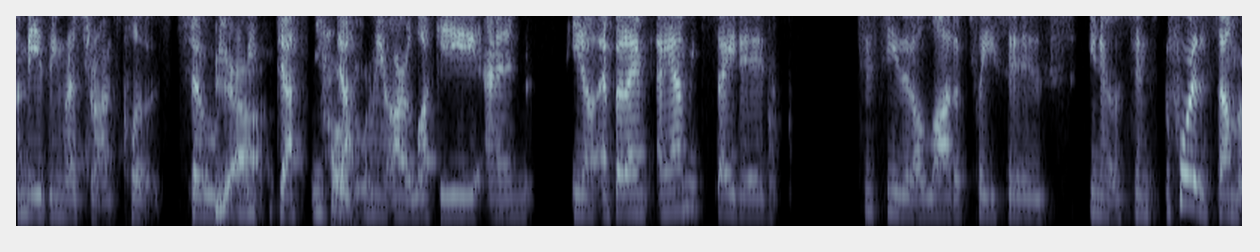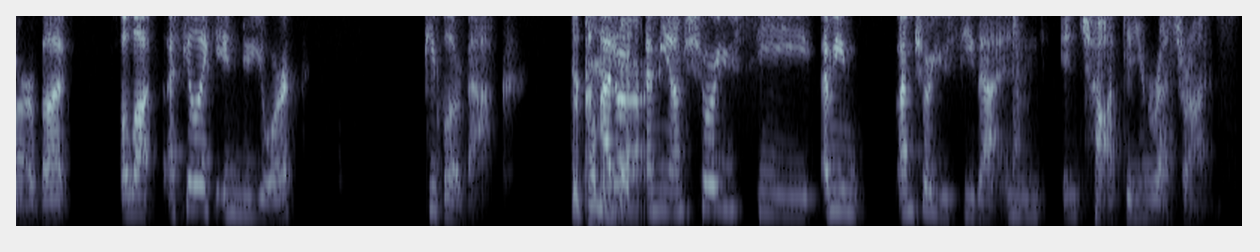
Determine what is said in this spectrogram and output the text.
amazing restaurants closed. So yeah, we, def- totally. definitely are lucky. And, you know, but I'm, I am excited to see that a lot of places, you know, since before the summer, but a lot, I feel like in New York, people are back. They're coming I don't, back. I mean, I'm sure you see, I mean, I'm sure you see that in, in Chopt in your restaurants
